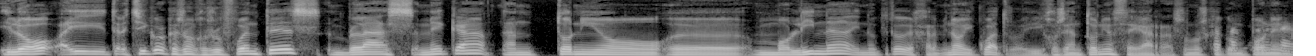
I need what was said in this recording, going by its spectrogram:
Y luego hay tres chicos que son Jesús Fuentes, Blas Meca, Antonio Molina, y no quiero dejarme, no, y cuatro, y José Antonio Cegarra, son los que componen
